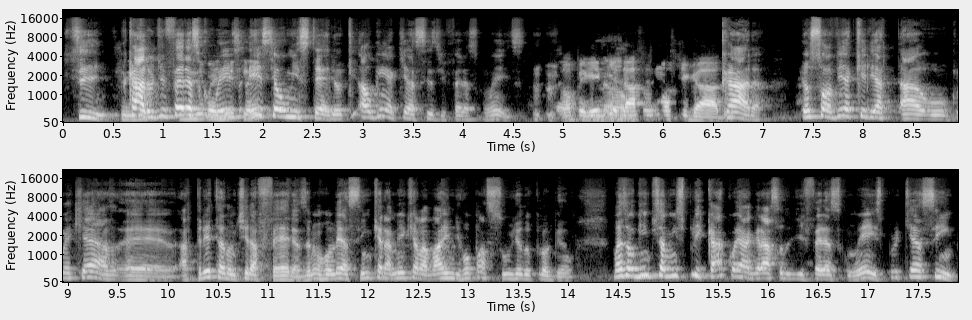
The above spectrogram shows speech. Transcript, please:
Sim. Sim. Cara, o de férias com ex, esse é o mistério. Alguém aqui assiste de férias com ex? Só peguei não. pedaços mastigados. Cara, eu só vi aquele. A, a, o, como é que é? A, é? a, treta não tira férias. Era um rolê assim que era meio que a lavagem de roupa suja do programa. Mas alguém precisa me explicar qual é a graça do de férias com ex, porque assim,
